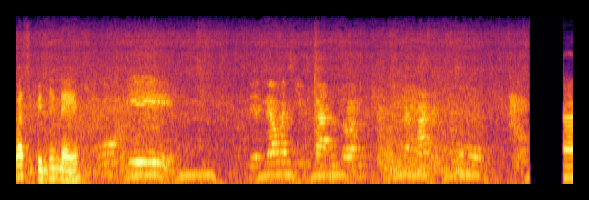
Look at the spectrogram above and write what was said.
ว่าสิเป็นจังไดโอเคเสร็จแล้วมาชิมกันตอนถุงนะคะหนึ่งชั่วโมงอ่า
